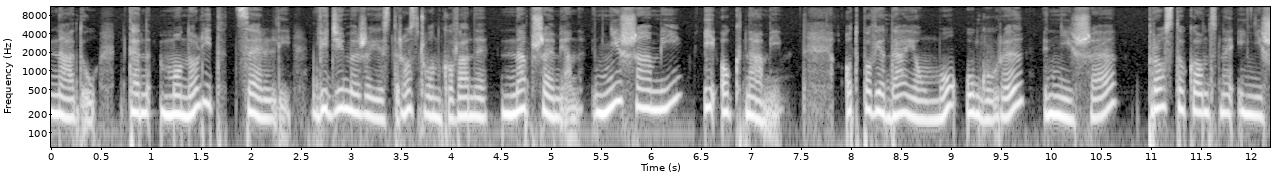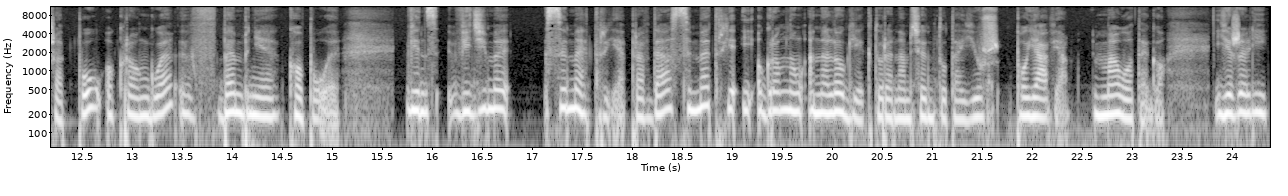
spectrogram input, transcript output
na dół. Ten monolit celli widzimy, że jest rozczłonkowany na przemian niszami i oknami. Odpowiadają mu u góry nisze prostokątne i nisze półokrągłe w bębnie kopuły. Więc widzimy symetrię, prawda? Symetrię i ogromną analogię, która nam się tutaj już pojawia. Mało tego, jeżeli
